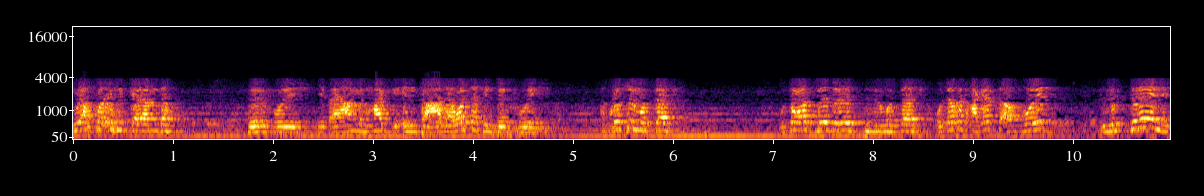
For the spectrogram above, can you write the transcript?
يحصل إيه في الكلام ده؟ perforation يبقى يا عم الحاج أنت على وشك ال perforation هتخش المستشفى. وتقعد rest في المستشفى. وتاخد حاجات ت avoid ال straining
